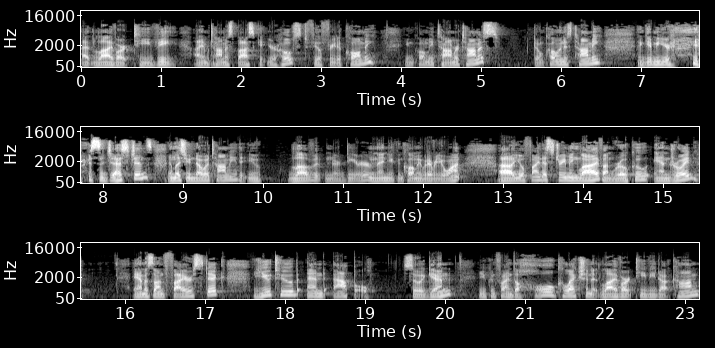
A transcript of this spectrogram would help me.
at Live Art TV. I am Thomas Bosket, your host. Feel free to call me. You can call me Tom or Thomas. Don't call in as Tommy, and give me your, your suggestions, unless you know a Tommy that you love and are dear, and then you can call me whatever you want. Uh, you'll find us streaming live on Roku, Android, Amazon Fire Stick, YouTube, and Apple. So again, you can find the whole collection at livearttv.com.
